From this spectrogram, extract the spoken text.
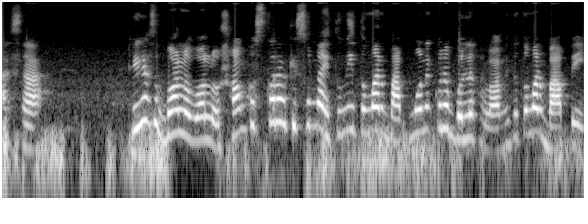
আচ্ছা। ঠিক আছে, বলো বলো। সংকোচ করার কিছু নাই। তুমি তোমার বাপ মনে করে বলে ফেলো, আমি তো তোমার বাপই।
